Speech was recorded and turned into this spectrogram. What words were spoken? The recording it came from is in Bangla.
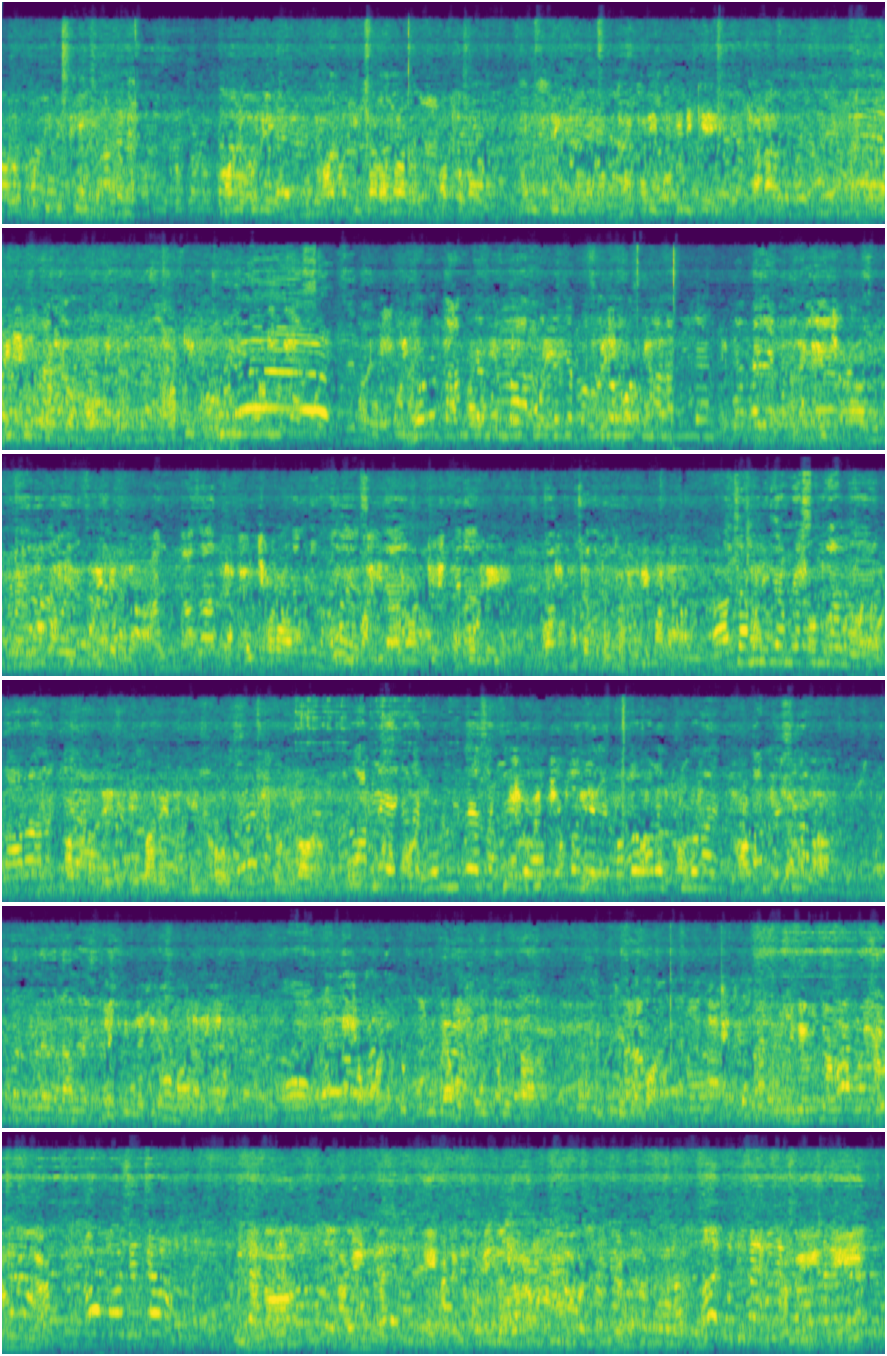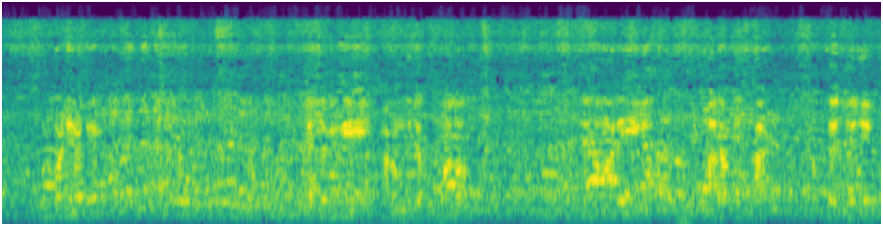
কারও প্রতিবেশী মনে করে হাট ইজারাদার অথবা আইনশৃঙ্খলা রক্ষাকারী বাহিনীকে জানান বিশেষ করার চেষ্টা করলে দশ হাজার টাকা জরিমানা আমরা শুনলাম এবারের ঈদ হোক সুন্দর। আপনি এখানে গরু নিতে এসে কি এই গতবারের তুলনায় দাম বেশি না। সম্মানিত গরু ব্যবসায়ী ক্রেতা বিক্রেতাগণ কিনেতে আলহামদুলিল্লাহ অন্যান্য আমি এই হাটের নতুন এজেন্টার আমার নাম মোহাম্মদ আমি এই কোম্পানি হাটে আলহামদুলিল্লাহ খুব ভালো। আমার এই আগামী হাট সপ্তাহে দুই দিন।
